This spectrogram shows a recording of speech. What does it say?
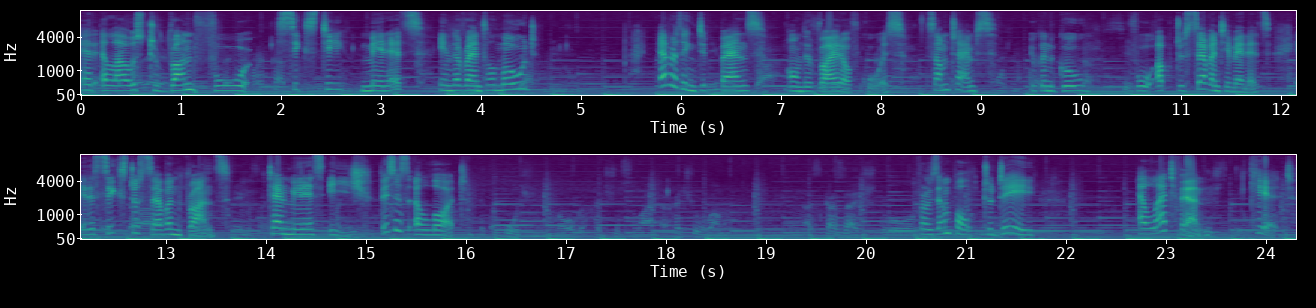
It allows to run for 60 minutes in the rental mode Everything depends on the ride, of course. Sometimes you can go for up to 70 minutes. It is 6 to 7 runs, 10 minutes each. This is a lot. For example, today, a Latvian kit,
